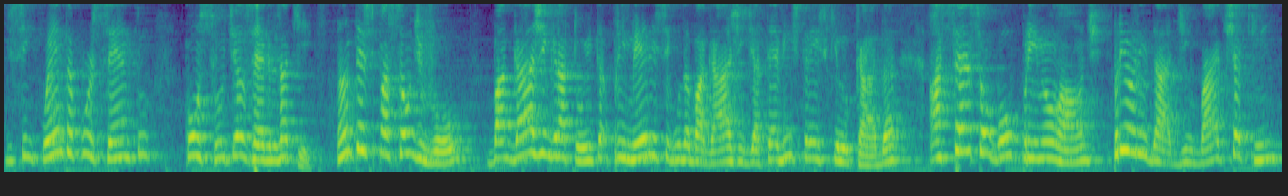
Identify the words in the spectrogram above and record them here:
de 50% Consulte as regras aqui. Antecipação de voo, bagagem gratuita, primeira e segunda bagagem de até 23 kg cada, acesso ao Gol Premium Lounge, prioridade de embarque check-in,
